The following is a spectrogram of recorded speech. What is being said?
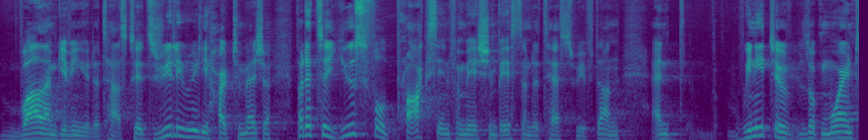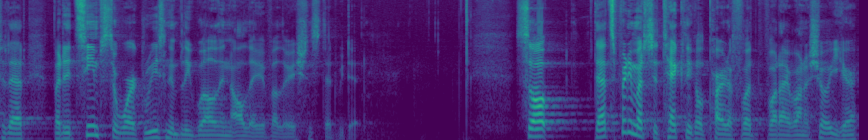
while I'm giving you the task. So it's really, really hard to measure, but it's a useful proxy information based on the tests we've done. And we need to look more into that, but it seems to work reasonably well in all the evaluations that we did. So that's pretty much the technical part of what, what I want to show you here.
